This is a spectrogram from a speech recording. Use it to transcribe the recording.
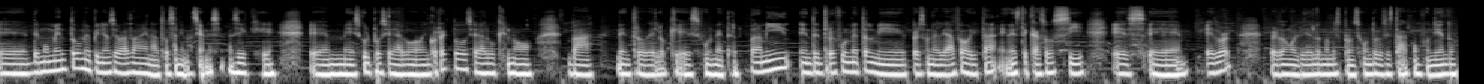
eh, de momento mi opinión se basa en las dos animaciones. Así que eh, me disculpo si hay algo incorrecto, si hay algo que no va dentro de lo que es Full Metal. Para mí, dentro de Full Metal, mi personalidad favorita en este caso sí es eh, Edward. Perdón, olvidé los nombres por un segundo, los estaba confundiendo.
